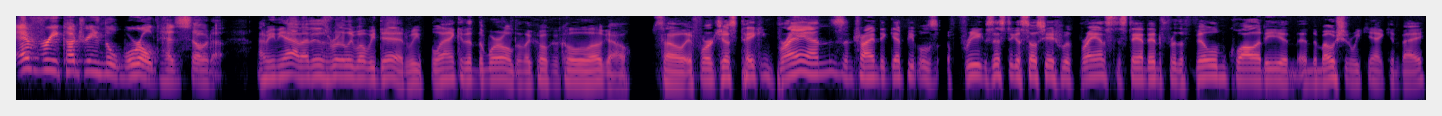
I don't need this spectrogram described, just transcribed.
every country in the world has soda. I mean, yeah, that is really what we did. We blanketed the world in the Coca Cola logo. So if we're just taking brands and trying to get people's free existing association with brands to stand in for the film quality and, and emotion we can't convey,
